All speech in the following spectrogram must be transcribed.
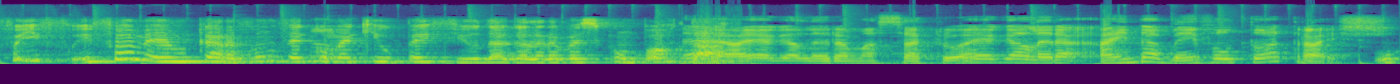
Foi, foi, foi mesmo, cara. Vamos ver como é que o perfil da galera vai se É, comportar. aí a galera massacrou, aí a galera ainda bem voltou atrás. O,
